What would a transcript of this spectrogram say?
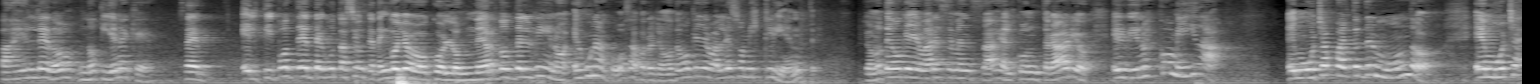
bájenle dos, no tiene que. O sea, el tipo de degustación que tengo yo con los nerdos del vino es una cosa, pero yo no tengo que llevarle eso a mis clientes. Yo no tengo que llevar ese mensaje, al contrario, el vino es comida en muchas partes del mundo. En muchas,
